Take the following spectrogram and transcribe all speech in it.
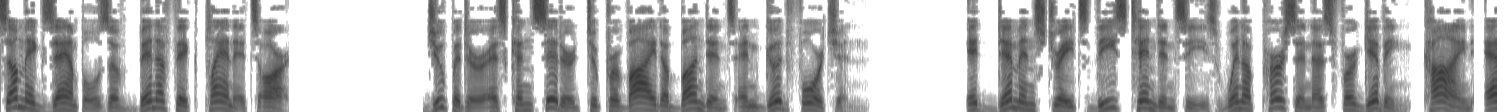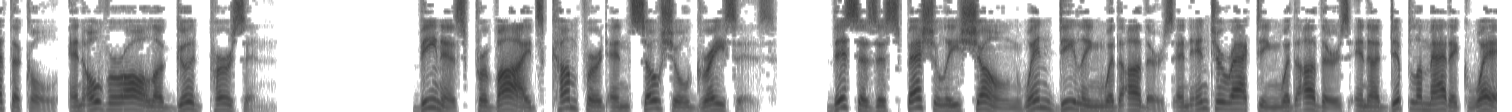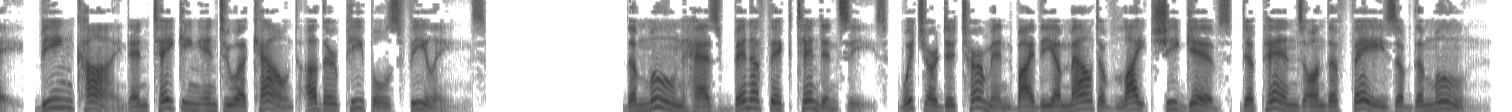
Some examples of benefic planets are Jupiter is considered to provide abundance and good fortune. It demonstrates these tendencies when a person is forgiving, kind, ethical, and overall a good person. Venus provides comfort and social graces. This is especially shown when dealing with others and interacting with others in a diplomatic way, being kind and taking into account other people's feelings. The Moon has benefic tendencies, which are determined by the amount of light she gives depends on the phase of the Moon.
